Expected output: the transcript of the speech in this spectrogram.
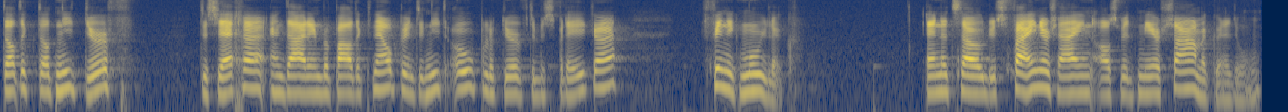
dat ik dat niet durf te zeggen en daarin bepaalde knelpunten niet openlijk durf te bespreken, vind ik moeilijk. En het zou dus fijner zijn als we het meer samen kunnen doen.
